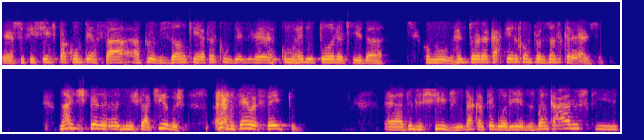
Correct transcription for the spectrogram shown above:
é, suficiente para compensar a provisão que entra como, é, como redutora aqui da como redutora da carteira como provisão de crédito. Nas despesas administrativas tem o efeito é, do dissídio da categoria dos bancários que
